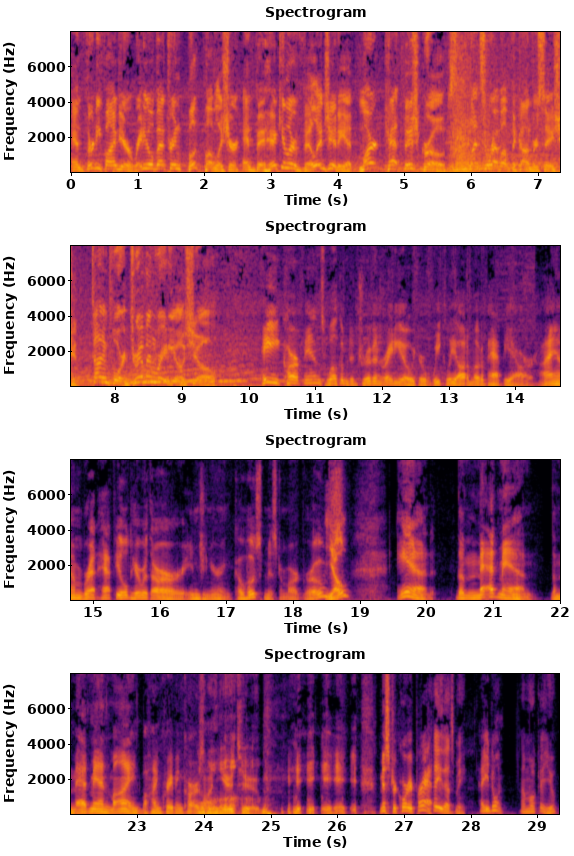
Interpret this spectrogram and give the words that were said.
and 35 year radio veteran, book publisher, and vehicular village idiot, Mark Catfish Groves. Let's rev up the conversation. Time for Driven Radio Show. Hey, car fans, welcome to Driven Radio, your weekly automotive happy hour. I am Brett Hatfield here with our engineering co host, Mr. Mark Groves. Yo. And the madman, the madman mind behind Craving Cars on Whoa. YouTube, Mr. Corey Pratt. Hey, that's me. How you doing? I'm okay. You?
